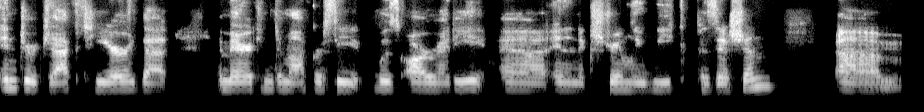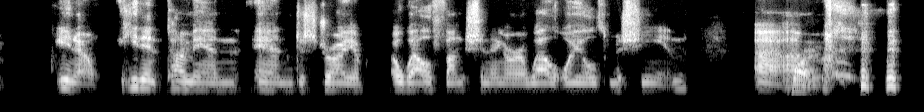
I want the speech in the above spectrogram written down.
interject here that American democracy was already uh, in an extremely weak position. Um, you know, he didn't come in and destroy a, a well functioning or a well oiled machine. Um, right.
